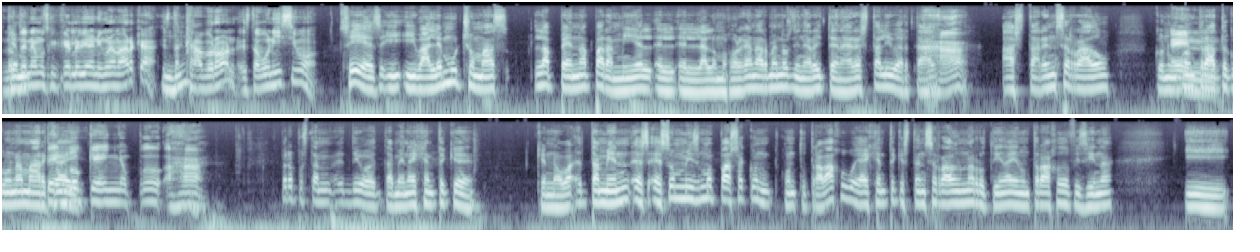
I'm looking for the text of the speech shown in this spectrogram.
No que- tenemos que caerle bien a ninguna marca. Está cabrón, está buenísimo. Sí, es, y, y vale mucho más la pena para mí el, el- el a lo mejor ganar menos dinero y tener esta libertad Ajá. a estar encerrado con un En- contrato, con una marca. Tengo y- que, no puedo. Ajá. pero pues tam- digo, también hay gente que, que no va... También es, eso mismo pasa con, con tu trabajo, güey. Hay gente que está encerrado en una rutina y en un trabajo de oficina y,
